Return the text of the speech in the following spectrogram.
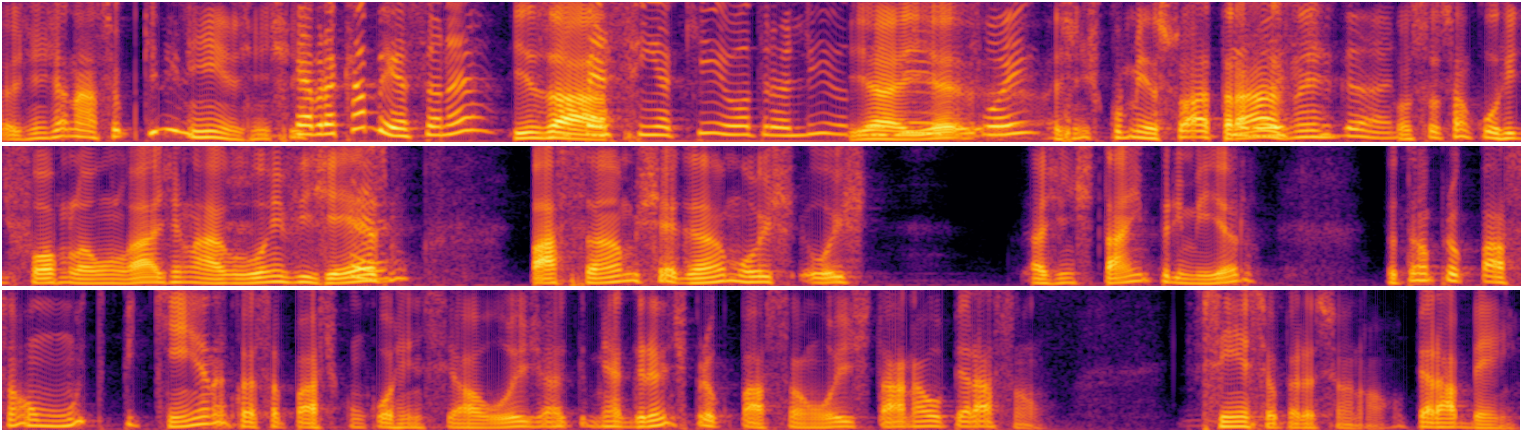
A gente já nasceu pequenininho. A gente... Quebra-cabeça, né? Exato. Uma pecinha aqui, outra ali, outra e ali. aí foi... a gente começou atrás, né? Gigante. Como se fosse uma corrida de Fórmula 1 lá, a gente largou em vigésimo, é. passamos, chegamos. Hoje, hoje a gente está em primeiro. Eu tenho uma preocupação muito pequena com essa parte concorrencial hoje. A minha grande preocupação hoje está na operação, eficiência operacional, operar bem.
